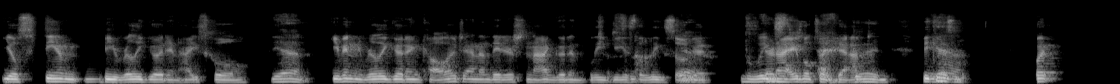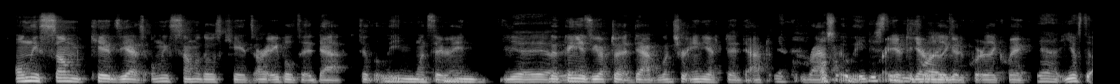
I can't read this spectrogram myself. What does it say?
you'll see them be really good in high school, yeah. even really good in college, and then they're just not good in the league Just because the league's so yeah. good. the They're league's not able to adapt good. because, Yeah. but only some kids, yes, only some of those kids are able to adapt to the league once they're in. mhm. Yeah, yeah. the thing yeah. is, you have to adapt. Once you're in, you have to adapt Yeah. rapidly. right? You have to get is, really good, really quick. yeah, you have to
